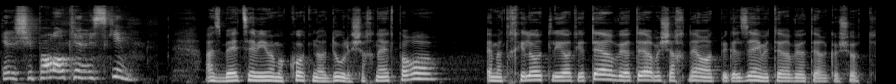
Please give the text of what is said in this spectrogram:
כדי שפרעה כן יסכים. אז בעצם אם המכות נועדו לשכנע את פרעה, הן מתחילות להיות יותר ויותר משכנעות, בגלל זה הן יותר ויותר קשות.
